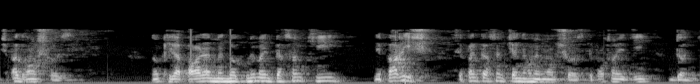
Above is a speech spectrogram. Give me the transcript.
je n'ai pas grand chose. Donc il a parlé maintenant même à une personne qui n'est pas riche, c'est pas une personne qui a énormément de choses, et pourtant il dit, donne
